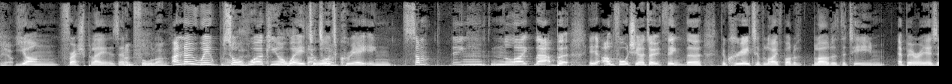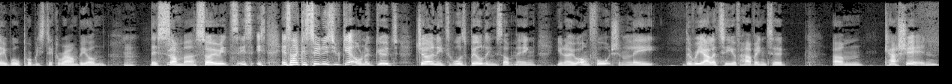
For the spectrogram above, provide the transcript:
Yeah. young, fresh players. And, and Fulan. I know we're sort of working our way towards time. creating something like that, but it, unfortunately, I don't think the, the creative lifeblood of, blood of the team, Ebere Eze, will probably stick around beyond this summer. So it's, it's it's it's like as soon as you get on a good journey towards building something, you know, unfortunately, the reality of having to um, cash in.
